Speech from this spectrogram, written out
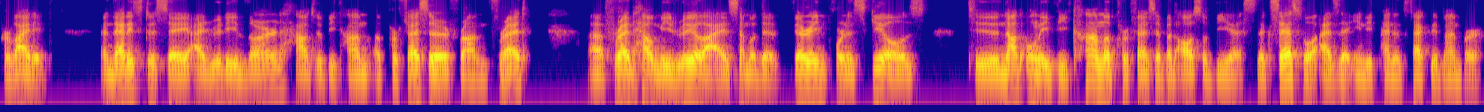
provided. And that is to say, I really learned how to become a professor from Fred. Uh, Fred helped me realize some of the very important skills to not only become a professor, but also be successful as an independent faculty member.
